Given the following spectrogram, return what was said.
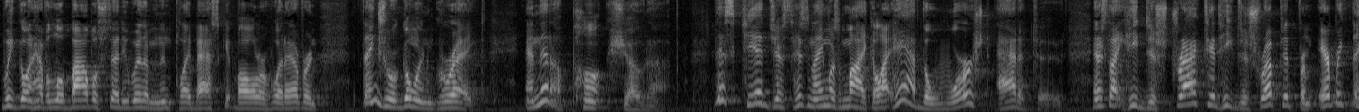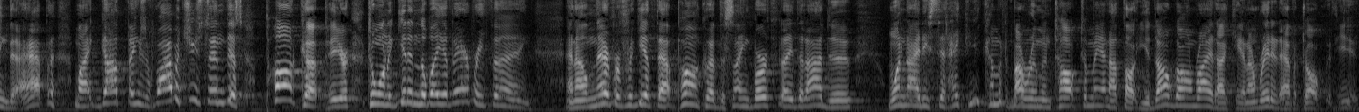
We'd go and have a little Bible study with them and then play basketball or whatever. And things were going great. And then a punk showed up. This kid just, his name was Michael. Like, he had the worst attitude. And it's like he distracted, he disrupted from everything that happened. My God thinks, why would you send this punk up here to want to get in the way of everything? And I'll never forget that punk who had the same birthday that I do. One night he said, Hey, can you come into my room and talk to me? And I thought, You doggone right I can. I'm ready to have a talk with you.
